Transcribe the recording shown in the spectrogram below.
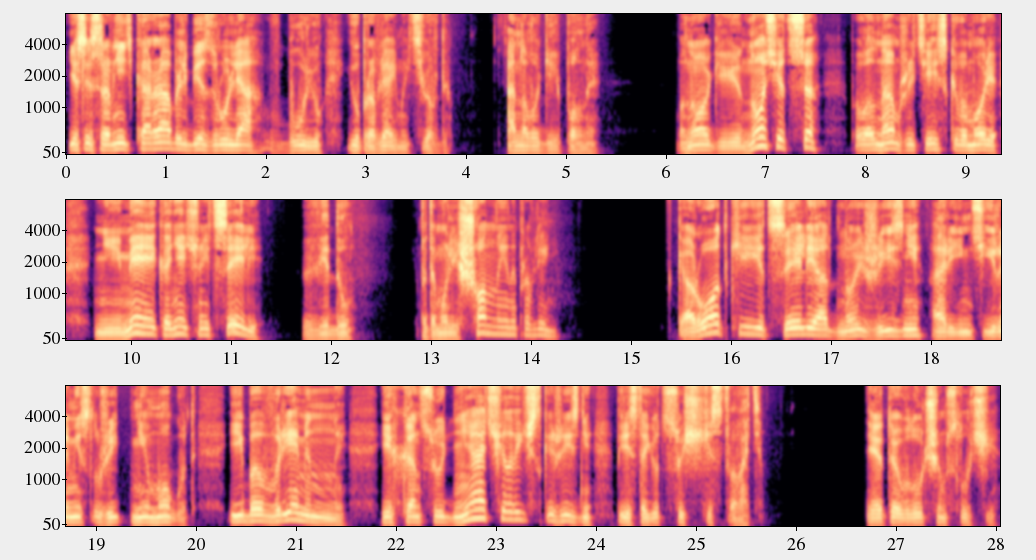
если сравнить корабль без руля в бурю и управляемый твердо. Аналогия полная. Многие носятся по волнам житейского моря, не имея конечной цели в виду, потому лишенные направлений. Короткие цели одной жизни ориентирами служить не могут, ибо временны, их к концу дня человеческой жизни перестают существовать. Это в лучшем случае.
